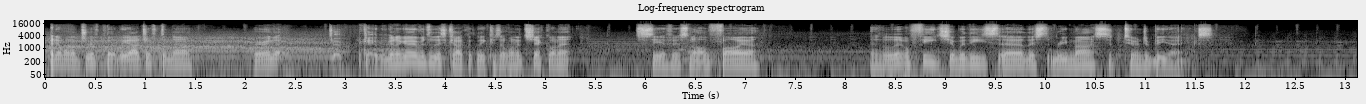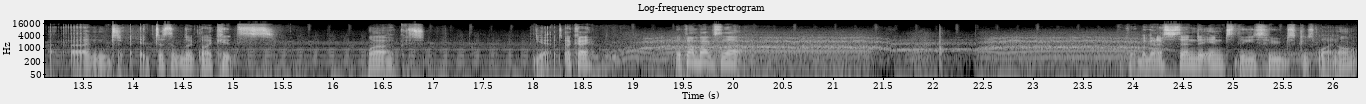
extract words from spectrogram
I didn't want to drift, but we are drifting now. We're in it. Okay, we're gonna go over to this car quickly because I want to check on it. See if it's not on fire. There's a little feature with these, uh, this remastered 200BX. And it doesn't look like it's worked yet. Okay. We'll come back to that. Okay, we're gonna send it into these hoops because why not?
